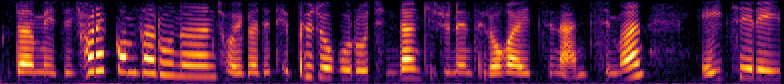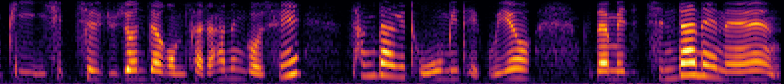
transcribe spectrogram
그다음에 이제 혈액 검사로는 저희가 이제 대표적으로 진단 기준엔 들어가 있지는 않지만 HLA-B27 유전자 검사를 하는 것이 상당히 도움이 되고요. 그다음에 진단에는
